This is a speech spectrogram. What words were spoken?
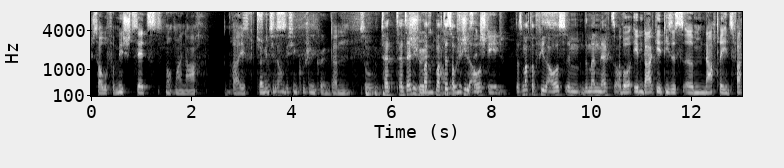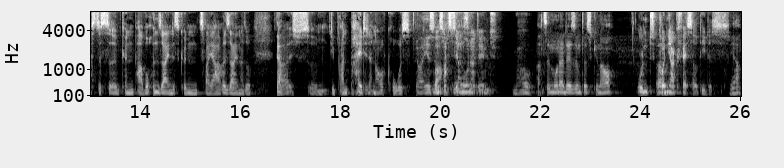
sauber vermischt, setzt, nochmal nachreift. Damit Das sie noch ein bisschen kuscheln können. dann so Ta tatsächlich schön macht, macht das auch viel aus. entsteht. Das macht auch viel aus. Im, man merkt es auch. Aber eben da geht dieses ähm, Nachdrehen ins Fass, das äh, können ein paar Wochen sein, das können zwei Jahre sein. Also Ja. da ist ähm, die Bandbreite dann auch groß. Ja, hier sind's jetzt 18 Monate. Wow. 18 Monate sind das genau. Und Cognacfässer, die das. Ja,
